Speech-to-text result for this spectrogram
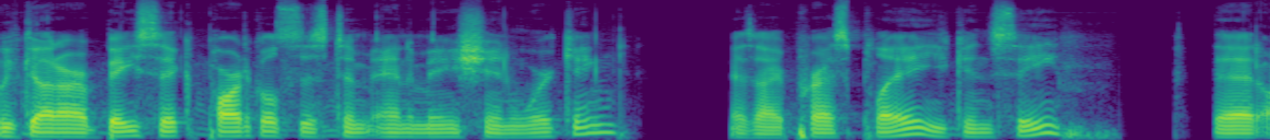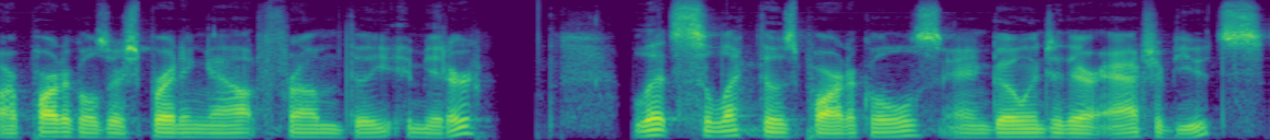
We've got our basic particle system animation working. As I press play, you can see that our particles are spreading out from the emitter. Let's select those particles and go into their attributes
